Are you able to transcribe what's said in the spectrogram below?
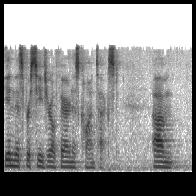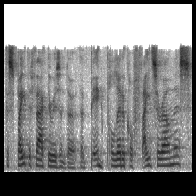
in this procedural fairness context. Um, despite the fact there isn't the, the big political fights around this,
